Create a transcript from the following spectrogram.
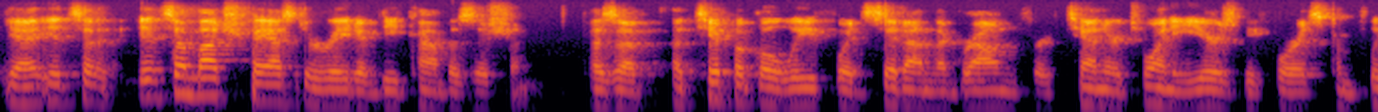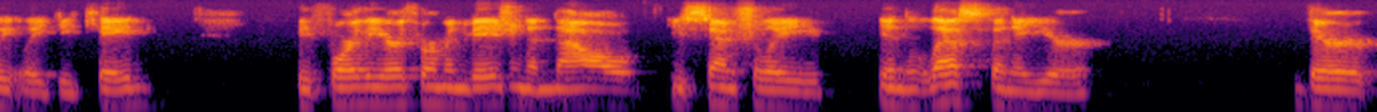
Yeah, it's a it's a much faster rate of decomposition because a, a typical leaf would sit on the ground for 10 or 20 years before it's completely decayed before the earthworm invasion and now essentially in less than a year they're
